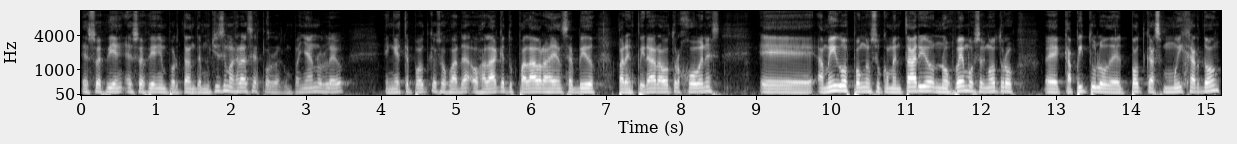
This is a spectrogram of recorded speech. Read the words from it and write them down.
Eso es bien, eso es bien importante. Muchísimas gracias por acompañarnos, Leo, en este podcast. Ojalá, ojalá que tus palabras hayan servido para inspirar a otros jóvenes. Eh, amigos, pongan su comentario. Nos vemos en otro eh, capítulo del podcast Muy Jardón.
